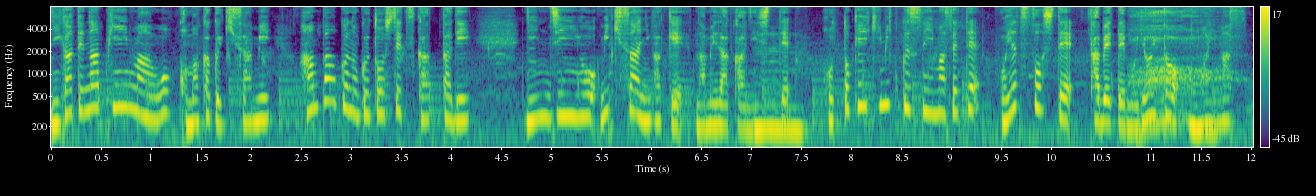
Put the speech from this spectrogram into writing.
う苦手なピーマンを細かく刻みハンバーグの具として使ったり人参をミキサーにかけ滑らかにして、ホットケーキミックスに混ぜておやつとして食べても良いと思います。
